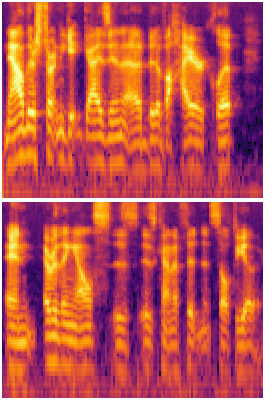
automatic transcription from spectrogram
Now they're starting to get guys in at a bit of a higher clip and everything else is is kind of fitting itself together.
